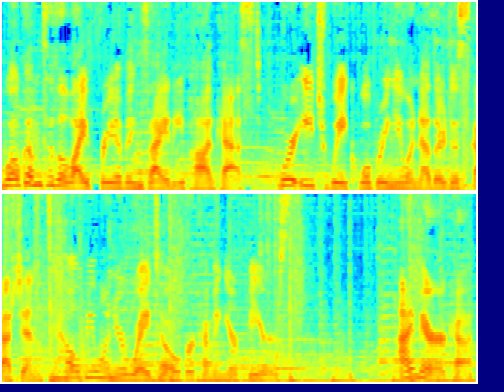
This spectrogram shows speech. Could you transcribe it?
Welcome to the Life Free of Anxiety podcast, where each week we'll bring you another discussion to help you on your way to overcoming your fears. I'm Erica,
